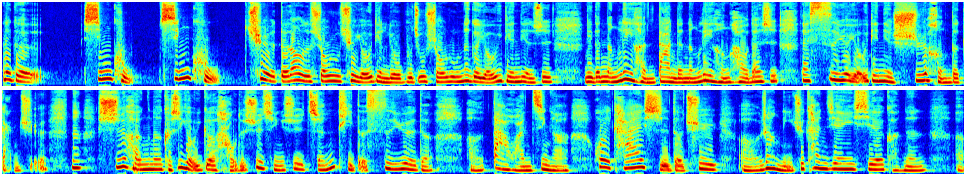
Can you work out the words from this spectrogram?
那个辛苦辛苦却得到的收入却有一点留不住收入，那个有一点点是你的能力很大，你的能力很好，但是在四月有一点点失衡的感觉。那失衡呢？可是有一个好的事情是，整体的四月的呃大环境啊，会开始的去呃让你去看见一些可能呃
